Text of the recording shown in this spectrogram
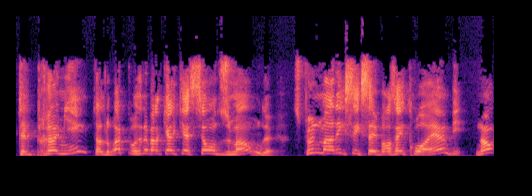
t'es le premier, t'as le droit de poser n'importe quelle question du monde. Tu peux demander que c'est que c'est passé avec 3M, puis non.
